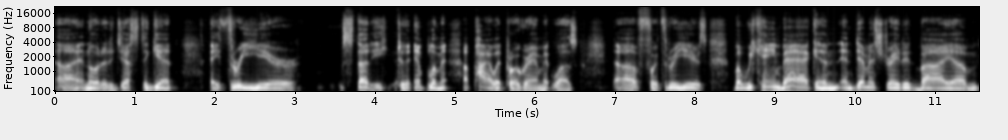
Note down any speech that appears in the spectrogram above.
uh, in order to just to get a three-year study to implement a pilot program it was uh, for three years but we came back and, and demonstrated by um,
